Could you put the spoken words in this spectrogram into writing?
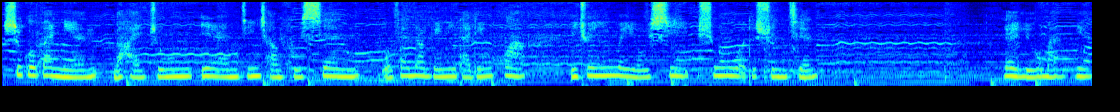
事过半年，脑海中依然经常浮现我在那给你打电话，你却因为游戏凶我的瞬间，泪流满面。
